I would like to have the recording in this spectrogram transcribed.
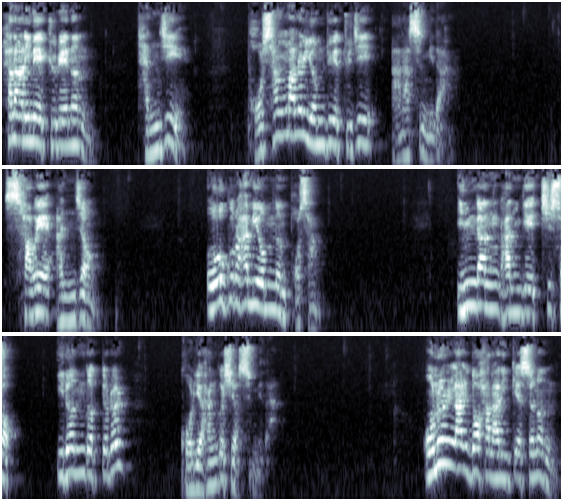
하나님의 규례는 단지 보상만을 염두에 두지 않았습니다. 사회 안정, 억울함이 없는 보상, 인간관계 지속, 이런 것들을 고려한 것이었습니다. 오늘날도 하나님께서는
